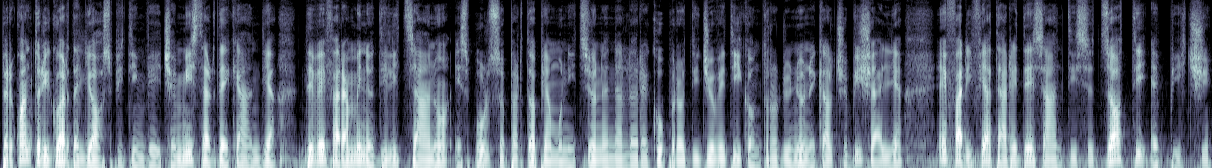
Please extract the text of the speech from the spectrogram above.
Per quanto riguarda gli ospiti, invece, Mister De Candia deve fare a meno di Lizzano, espulso per doppia munizione nel recupero di giovedì contro l'Unione Calcio Biceglie, e fa rifiatare De Santis, Zotti e Picci.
